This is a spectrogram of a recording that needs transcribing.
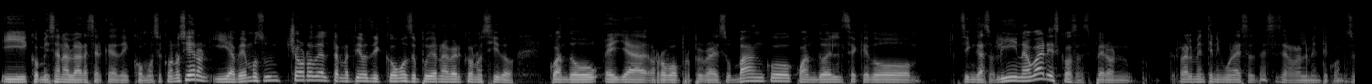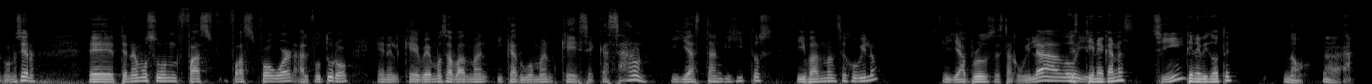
Y comienzan a hablar acerca de cómo se conocieron. Y ya vemos un chorro de alternativas de cómo se pudieron haber conocido. Cuando ella robó por primera vez un banco, cuando él se quedó sin gasolina, varias cosas, pero realmente ninguna de esas veces era realmente cuando se conocieron. Eh, tenemos un fast, fast forward al futuro en el que vemos a Batman y Catwoman que se casaron y ya están viejitos y Batman se jubiló y ya Bruce está jubilado. Y- ¿Tiene canas? ¿Sí? ¿Tiene bigote? No, Ah,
